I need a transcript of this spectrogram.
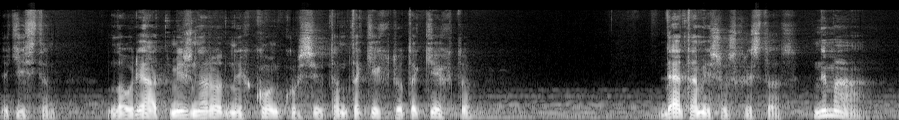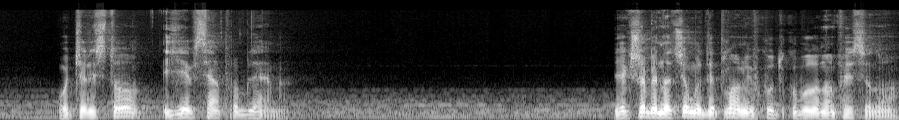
Якийсь там лауреат міжнародних конкурсів, там таких, хто таких, хто. Де там Ісус Христос? Нема. От через то є вся проблема. Якщо б на цьому дипломі в кутку було написано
